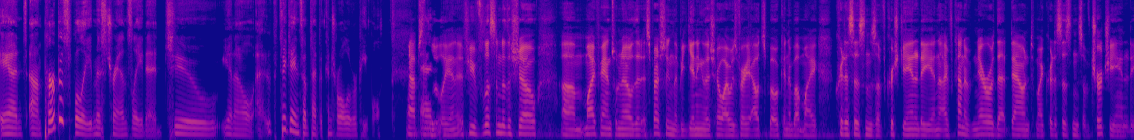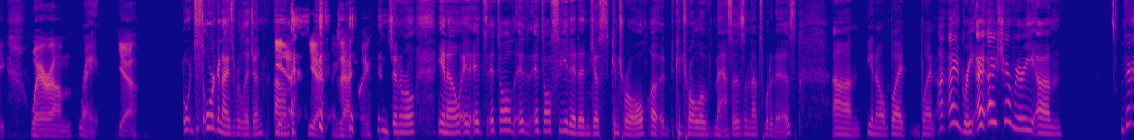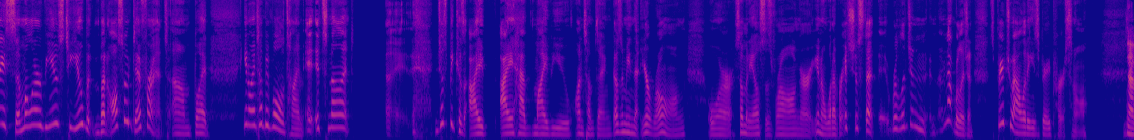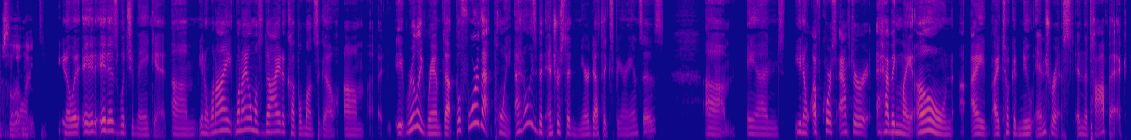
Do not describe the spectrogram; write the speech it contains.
and um, purposefully mistranslated to, you know, uh, to gain some type of control over people. Absolutely. And, if you've listened to the show, um, my fans will know that, especially in the beginning of the show, I was very outspoken about my criticisms of Christianity. And I've kind of narrowed that down to my criticisms of churchianity, where, um, Right. yeah, Or just organized religion. Um, yeah, yeah, exactly. in general you know it, it's it's all it, it's all seated in just control uh, control of masses and that's what it is um you know but but i, I agree I, I share very um very similar views to you but but also different um but you know i tell people all the time it, it's not uh, just because i i have my view on something doesn't mean that you're wrong or somebody else is wrong or you know whatever. It's just that religion not religion spirituality is very personal. Absolutely. you know it, it, it is what you make it. Um you know when i when i almost died a couple months ago um it really ramped up. Before that point i'd always been interested in near death experiences. Um, and you know, of course, after having my own, I I took a new interest in the topic,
